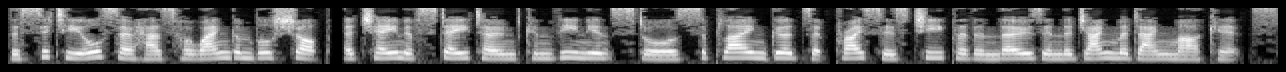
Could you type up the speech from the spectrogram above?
The city also has Hwangambul Shop, a chain of state-owned convenience stores supplying goods at prices cheaper than those in the Jangmadang markets.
